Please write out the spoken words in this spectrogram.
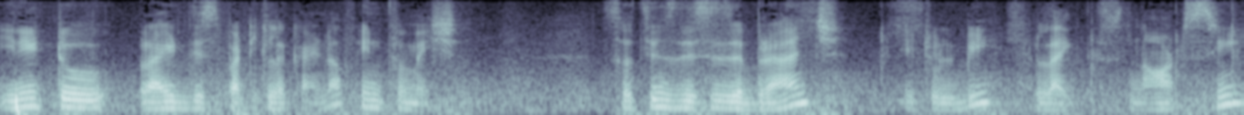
you need to write this particular kind of information. So since this is a branch it will be like this not C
